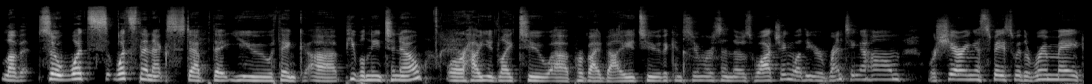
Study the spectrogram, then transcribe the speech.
Love it. So what's what's the next step that you think uh, people need to know, or how you'd like to uh, provide value to the consumers and those watching, whether you're renting a home or sharing a space with a roommate,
